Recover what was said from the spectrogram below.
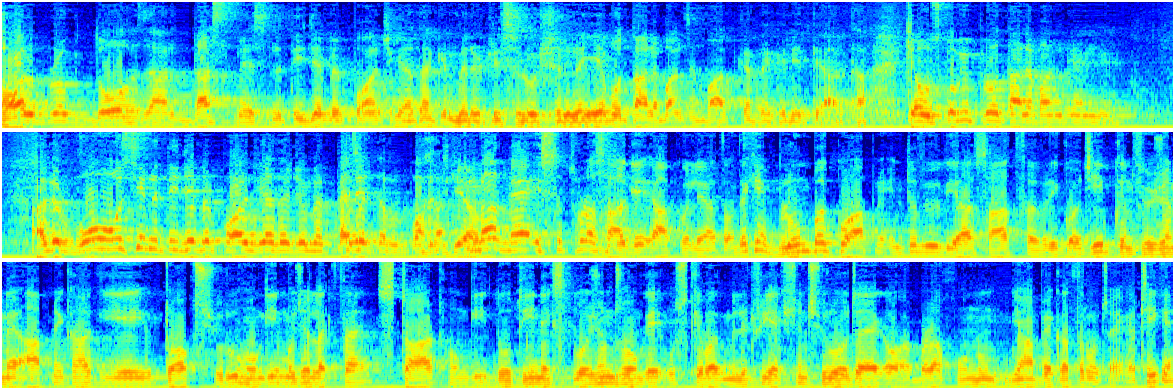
ہال بروک دو ہزار دس میں اس نتیجے پہ پہنچ گیا تھا کہ ملٹری سلوشن نہیں ہے۔ وہ طالبان سے بات کرنے کے لیے تیار تھا۔ کیا اس کو بھی پرو طالبان کہیں گے؟ اگر وہ اسی نتیجے پہ پہنچ گیا تھا جو میں پہلے پہنچ گیا میں اس سے تھوڑا سا آگے آپ کو لے آتا ہوں۔ دیکھیں بلومبرگ کو آپ نے انٹرویو دیا سات فروری کو۔ عجیب کنفیوژن ہے۔ آپ نے کہا کہ یہ ٹاکس شروع ہوں گی مجھے لگتا ہے۔ سٹارٹ ہوں گی دو تین ایکسپلوژنز ہوں گے۔ اس کے بعد ملٹری ایکشن شروع ہو جائے گا اور بڑا خون یہاں پہ قطر ہو جائے گا ٹھیک ہے؟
